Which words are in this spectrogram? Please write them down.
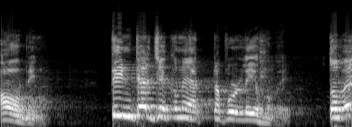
অবিন তিনটার যে কোনো একটা পড়লেই হবে। তবে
